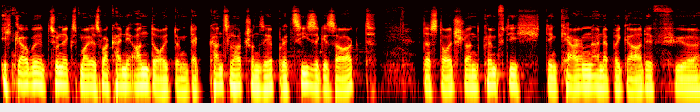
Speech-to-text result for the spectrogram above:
Ich glaube zunächst mal, es war keine Andeutung. Der Kanzler hat schon sehr präzise gesagt, dass Deutschland künftig den Kern einer Brigade für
